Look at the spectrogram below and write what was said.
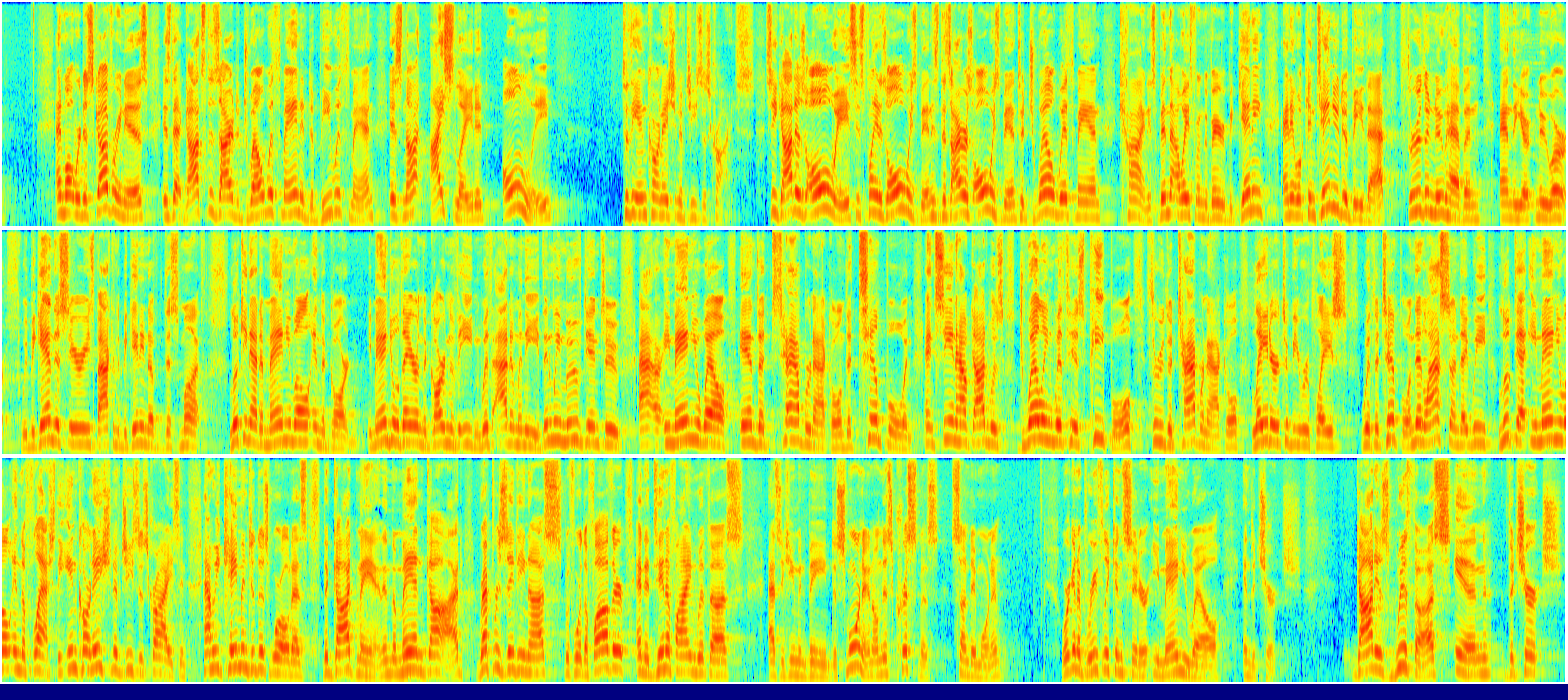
and what we're discovering is, is that God's desire to dwell with man and to be with man is not isolated only to the incarnation of Jesus Christ. See, God has always, His plan has always been, His desire has always been to dwell with mankind. It's been that way from the very beginning, and it will continue to be that through the new heaven and the new earth. We began this series back in the beginning of this month looking at Emmanuel in the garden. Emmanuel there in the Garden of Eden with Adam and Eve. Then we moved into uh, Emmanuel in the tabernacle and the temple and, and seeing how God was dwelling with his people through the tabernacle, later to be replaced with the temple. And then last Sunday, we looked at Emmanuel in the flesh, the incarnation of Jesus Christ, and how he came into this world as the God man and the man God, representing us before the Father and identifying with us as a human being. This morning, on this Christmas Sunday morning, we're going to briefly consider Emmanuel in the church. God is with us in the church.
